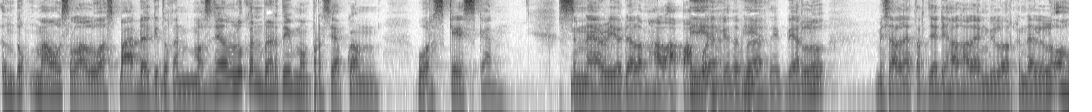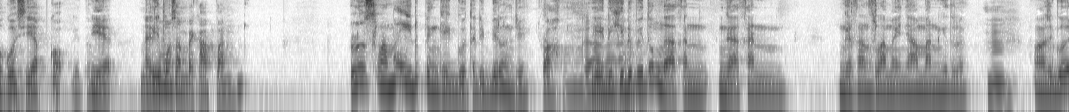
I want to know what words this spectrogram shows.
untuk mau selalu waspada gitu kan. Maksudnya lu kan berarti mempersiapkan worst case kan. Scenario dalam hal apa pun Iya, gitu iya. berarti. Biar lu misalnya terjadi hal-hal yang di luar kendali lu, oh gue siap kok gitu. Iya. Nah itu, Itu- mau sampai kapan? lu selama hidup yang kayak gue tadi bilang cuy Wah enggak Jadi hidup itu nggak akan nggak akan nggak akan selamanya nyaman gitu loh. Hmm. Maksud gue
